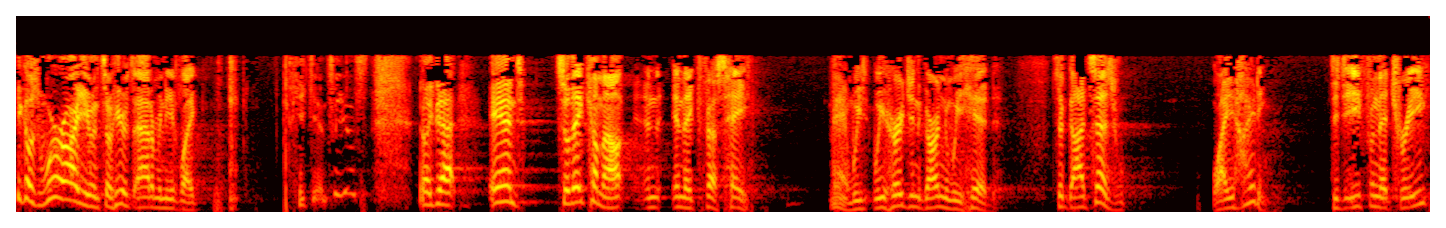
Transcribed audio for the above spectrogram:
He goes, where are you? And so here's Adam and Eve like, he can't see us. Like that. And so they come out and, and they confess, hey, man, we, we heard you in the garden and we hid. So God says, Why are you hiding? Did you eat from that tree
